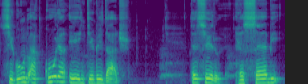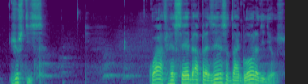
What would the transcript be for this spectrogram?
Segundo, a cura e integridade. Terceiro, recebe justiça. Quarto, recebe a presença da glória de Deus.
